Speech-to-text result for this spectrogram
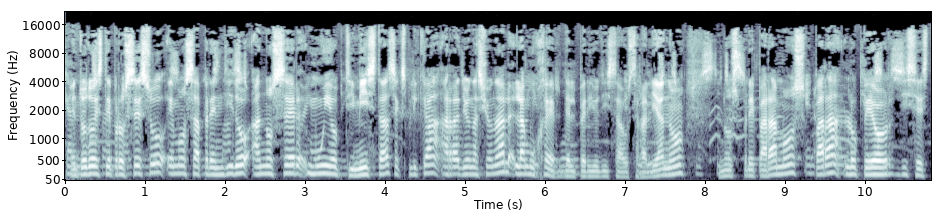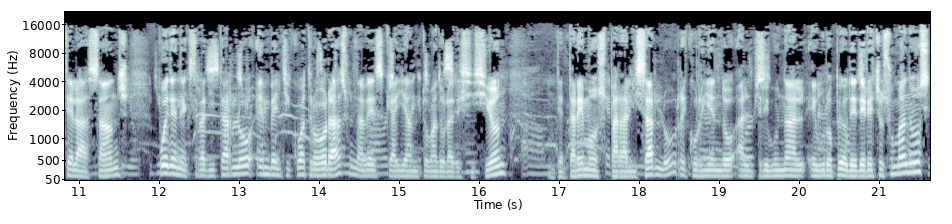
En todo este proceso hemos aprendido a no ser muy optimistas, explica a Radio Nacional la mujer del periodista australiano. Nos preparamos para lo peor, dice Stella Assange. Pueden extraditarlo en 24 horas una vez que hayan tomado la decisión. Intentaremos paralizarlo recurriendo al Tribunal Europeo de Derechos Humanos,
